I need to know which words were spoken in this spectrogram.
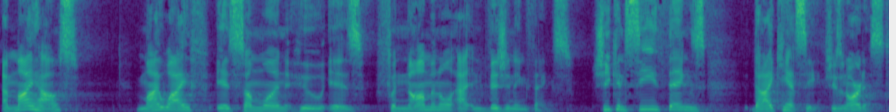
at my house, my wife is someone who is phenomenal at envisioning things. She can see things that I can't see. She's an artist.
